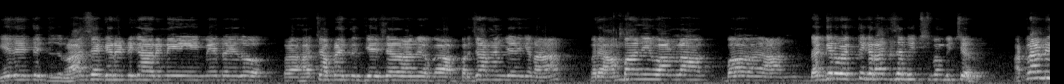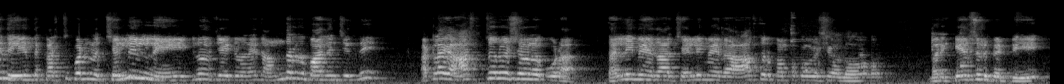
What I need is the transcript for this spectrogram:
ఏదైతే రాజశేఖర రెడ్డి గారిని మీద ఏదో హత్యా ప్రయత్నం చేశారు అని ఒక ప్రచారం జరిగిన మరి అంబానీ వాళ్ళ బా- దగ్గర వ్యక్తికి రాజ్యసభ ఇచ్చి పంపించారు. అట్లాంటిది ఇంత కష్టపడిన చెల్లెల్ని ఇగ్నోర్ చేయడం అనేది అందరికి బాధించింది. అట్లాగే ఆస్తుల విషయంలో కూడా తల్లి మీద చెల్లి మీద ఆస్తులు పంపకం విషయంలో మరి కేసులు పెట్టి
